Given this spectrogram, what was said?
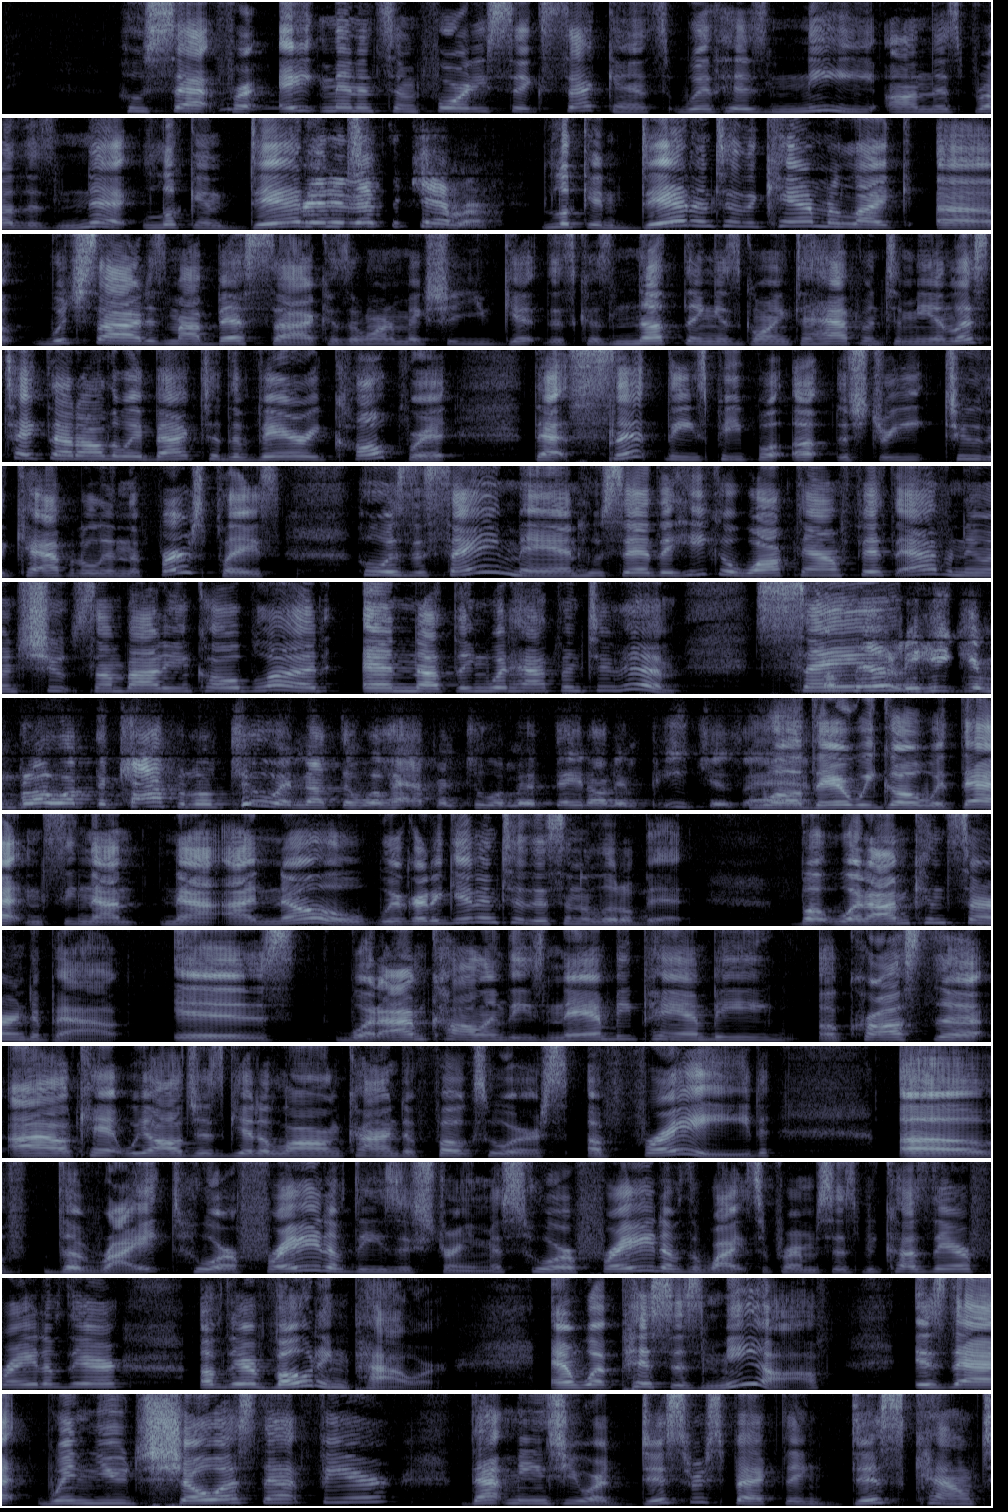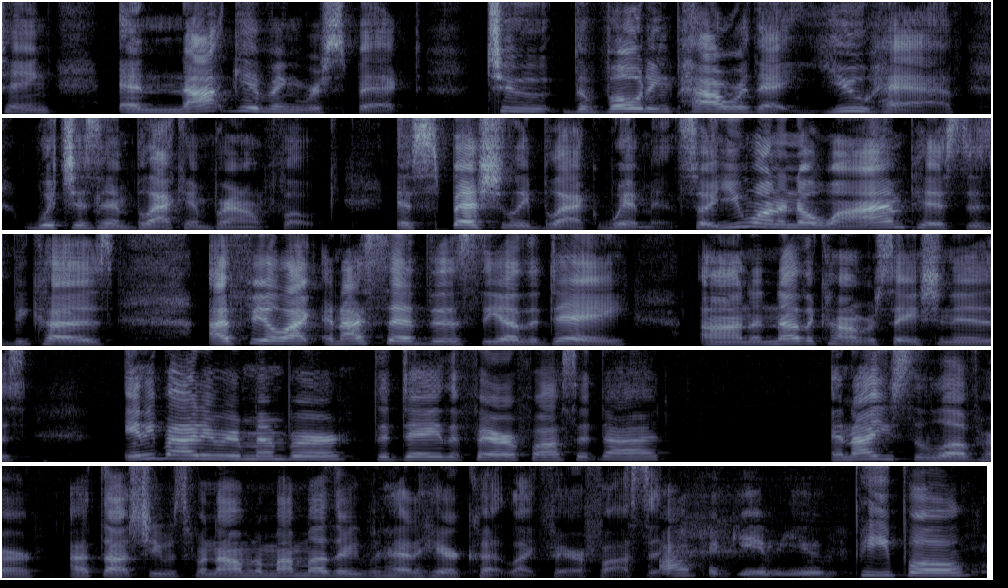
who sat for mm-hmm. eight minutes and 46 seconds with his knee on this brother's neck, looking dead into, at the camera looking dead into the camera like uh which side is my best side? Because i want to make sure you get this because nothing is going to happen to me. And let's take that all the way back to the very culprit that sent these people up the street to the capitol in the first place who was the same man who said that he could walk down fifth avenue and shoot somebody in cold blood and nothing would happen to him same. Apparently, he can blow up the Capitol too, and nothing will happen to him if they don't impeach his ass. Well, there we go with that. And see now, now I know we're going to get into this in a little bit, but what I'm concerned about is what I'm calling these namby-pamby across the aisle. Can't we all just get along? Kind of folks who are afraid of the right, who are afraid of these extremists, who are afraid of the white supremacists because they're afraid of their of their voting power. And what pisses me off is that when you show us that fear, that means you are disrespecting, discounting, and not giving respect to the voting power that you have, which is in black and brown folk, especially black women. So you want to know why I'm pissed is because I feel like, and I said this the other day on another conversation, is anybody remember the day that Farrah Fawcett died? And I used to love her. I thought she was phenomenal. My mother even had a haircut like Farrah Fawcett. I forgive you. People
